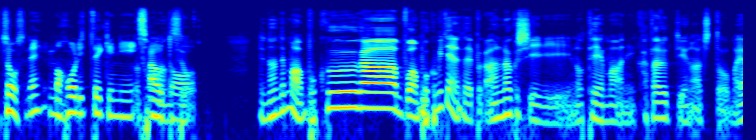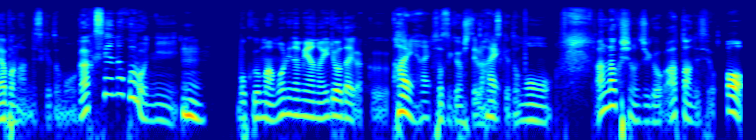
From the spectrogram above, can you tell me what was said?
そうですね。今法律的にアウそうなんですよト。。で、なんでまあ僕が、まあ僕みたいなタイプが安楽死のテーマに語るっていうのはちょっとまあ野暮なんですけども、学生の頃にうん。僕、まあ森の宮の医療大学はいはい。卒業してるんですけども、安楽死の授業があったんですよ。あ、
